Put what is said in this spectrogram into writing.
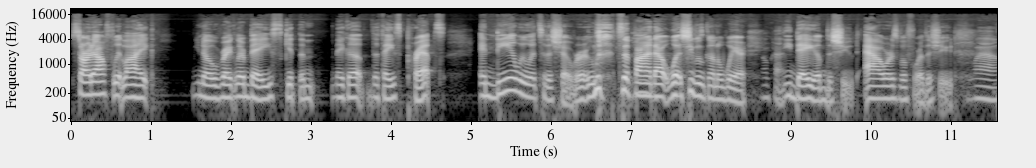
start off with like you know regular base, get the makeup, the face prepped, and then we went to the showroom to find out what she was gonna wear Okay. the day of the shoot, hours before the shoot. Wow.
